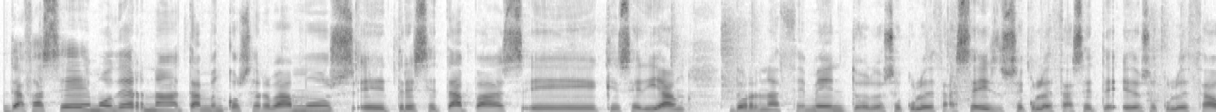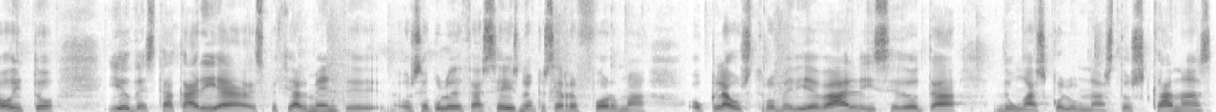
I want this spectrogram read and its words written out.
Da fase moderna tamén conservamos eh, tres etapas eh, que serían do Renacemento, do século XVI, do século XVII e do século XVIII e eu destacaría especialmente o século XVI no que se reforma o claustro medieval e se dota dunhas columnas toscanas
